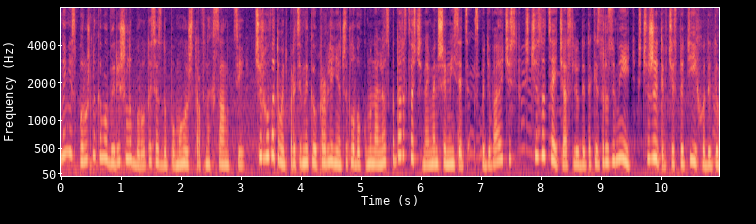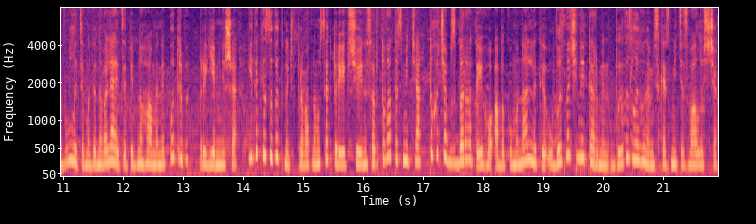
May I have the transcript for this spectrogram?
Нині з порушниками вирішили боротися з допомогою штрафних санкцій. Чергуватимуть працівники управління житлово-комунального господарства щонайменше місяць, сподіваючись, що за цей час люди таки зрозуміють, що жити в чистоті і ходити вулицями, де не валяється під ногами непотріб, приємніше. І таки звикнуть в приватному секторі, якщо і не сортувати сміття, то хоча б збирати його, аби комунальники у визначений термін вивезли його на міське сміттєзвалище.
